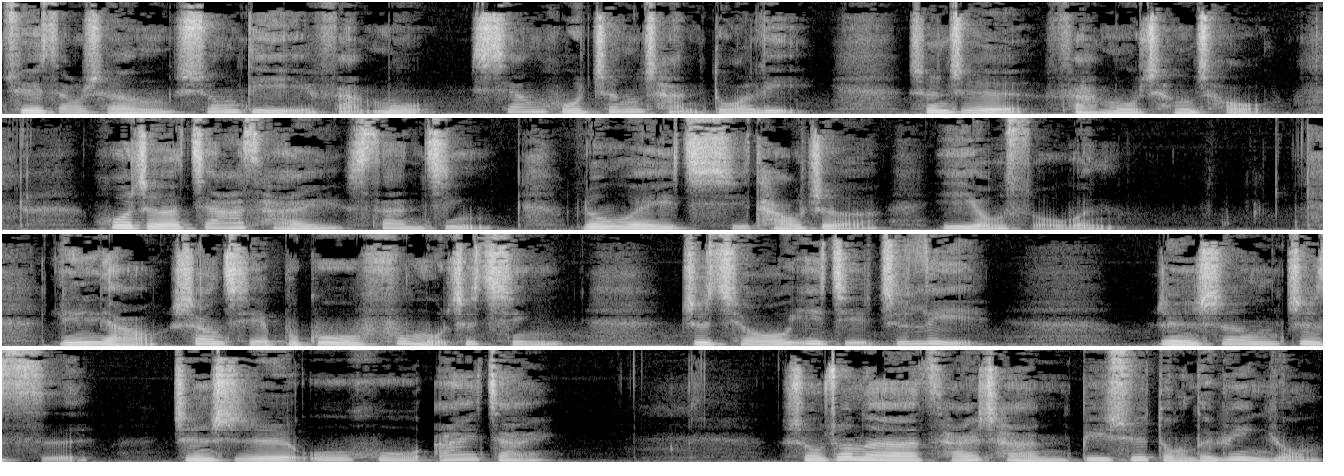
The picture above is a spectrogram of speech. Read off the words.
却造成兄弟反目，相互争产夺利，甚至反目成仇，或者家财散尽，沦为乞讨者，亦有所闻。临了尚且不顾父母之情，只求一己之利。人生至此，真是呜呼哀哉！手中的财产必须懂得运用，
